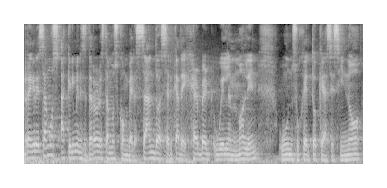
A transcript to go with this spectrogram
Regresamos a Crímenes de Terror, estamos conversando acerca de Herbert Willem Mullin, un sujeto que asesinó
